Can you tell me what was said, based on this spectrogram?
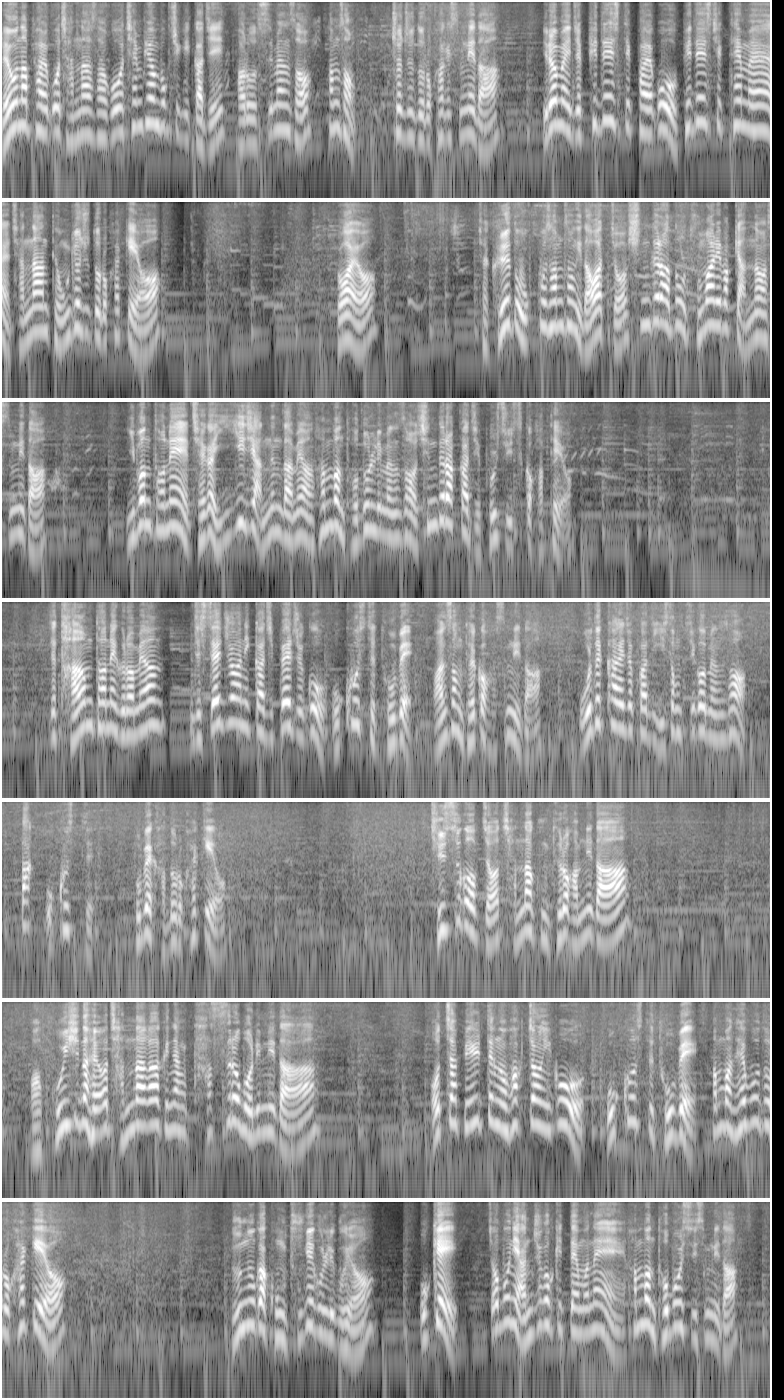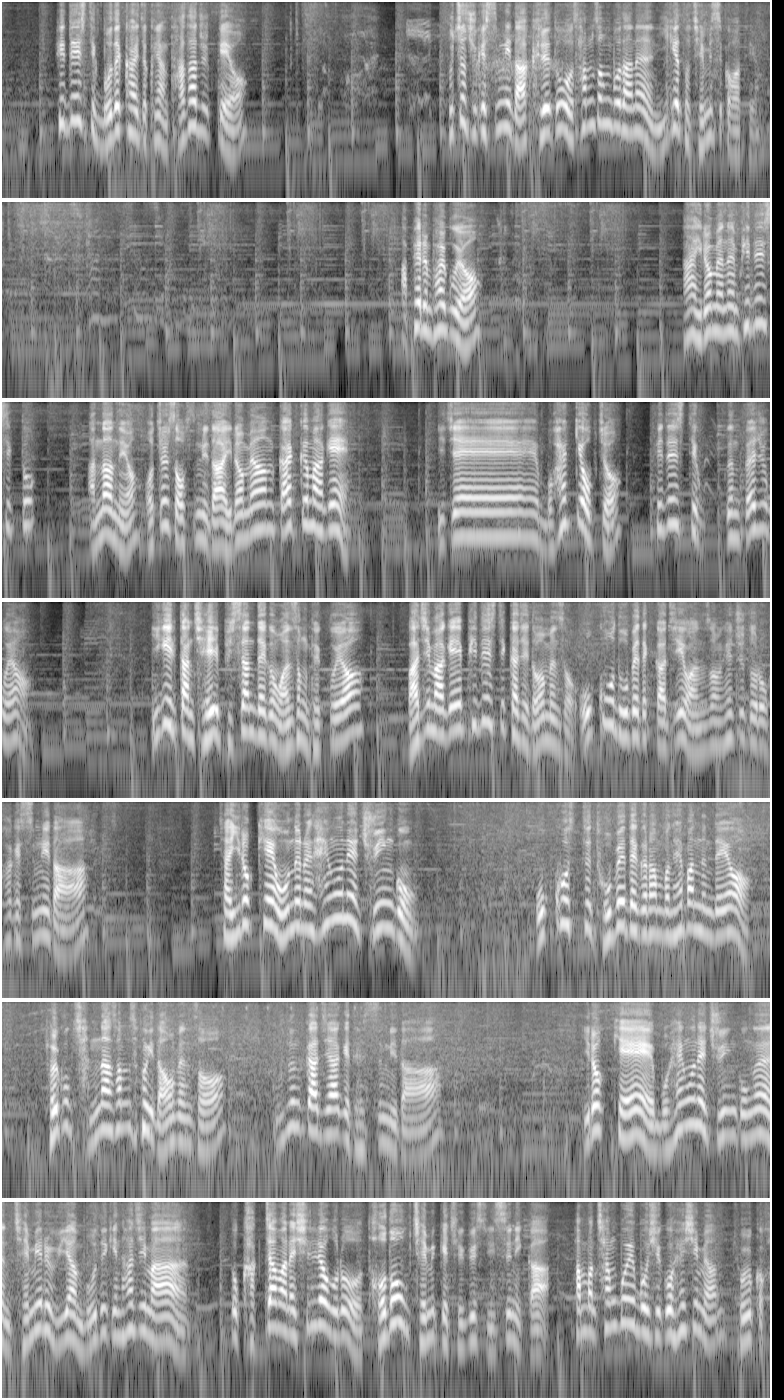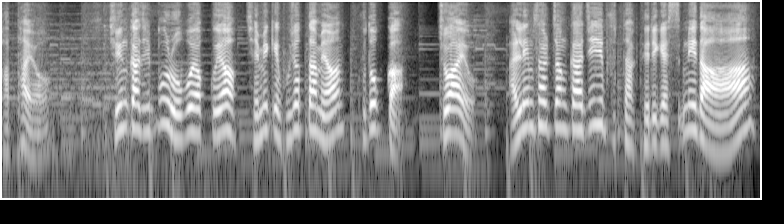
레오나 팔고 잔나 사고 챔피언 복지기까지 바로 쓰면서 삼성 붙여주도록 하겠습니다. 이러면 이제 피드스틱 팔고 피드스틱 템을 잔나한테 옮겨주도록 할게요. 좋아요. 자 그래도 오코 삼성이 나왔죠 신드라도 두 마리밖에 안 남았습니다 이번 턴에 제가 이기지 않는다면 한 번 더 돌리면서 신드라까지 볼 수 있을 것 같아요 이제 다음 턴에 그러면 이제 세주아니까지 빼주고 오코스트 도배 완성될 것 같습니다 오데카이저까지 이성 찍으면서 딱 오코스트 도배 가도록 할게요 질 수가 없죠. 잔나 궁 들어갑니다. 와 보이시나요? 잔나가 그냥 다 쓸어버립니다. 어차피 1등은 확정이고 5코스트 도배 한번 해보도록 할게요. 누누가 공 두 개 굴리고요. 오케이. 저분이 안 죽었기 때문에 한 번 더 볼 수 있습니다. 피드스틱 모데카이저 그냥 다 사줄게요. 붙여주겠습니다. 그래도 삼성보다는 이게 더 재밌을 것 같아요 아펠은 팔고요 아 이러면은 피드스틱도 안 나왔네요. 어쩔 수 없습니다. 이러면 깔끔하게 이제 뭐 할 게 없죠. 피드스틱은 빼주고요. 이게 일단 제일 비싼 덱은 완성됐고요. 마지막에 피드스틱까지 넣으면서 오코 도베덱까지 완성해주도록 하겠습니다. 자 이렇게 오늘은 행운의 주인공 오코스트 도베덱을 한번 해봤는데요. 결국 잔나 삼성이 나오면서 우승까지 하게 됐습니다. 이렇게 뭐 행운의 주인공은 재미를 위한 모드긴 하지만 또 각자만의 실력으로 더더욱 재밌게 즐길 수 있으니까 한번 참고해 보시고 해시면 좋을 것 같아요. 지금까지 뿌로보였고요. 재밌게 보셨다면 구독과 좋아요, 알림 설정까지 부탁드리겠습니다.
